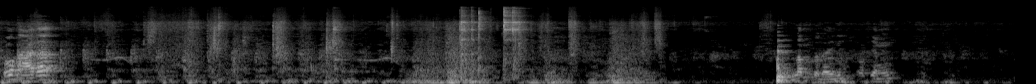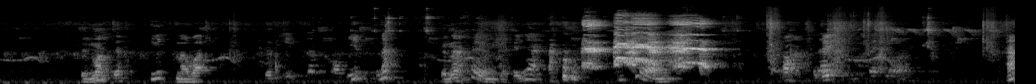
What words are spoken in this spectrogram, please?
โทรหาซะล้ำตัวไหนนี่เอาเสียงเสียงมัดเนี่ยอิดนะวะอิดนะเป็นหน้าเฮ้ยมันจะเป็นเนี่ยเห็นอะเด็กฮะ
